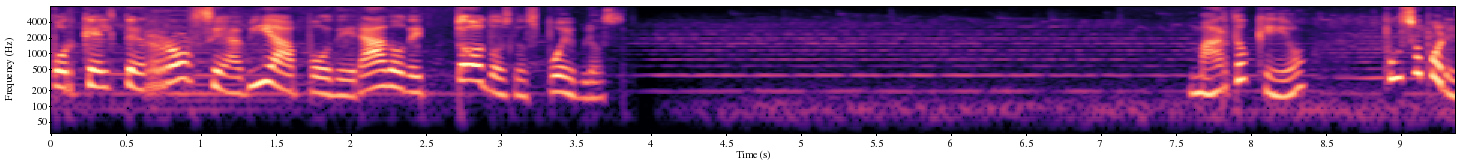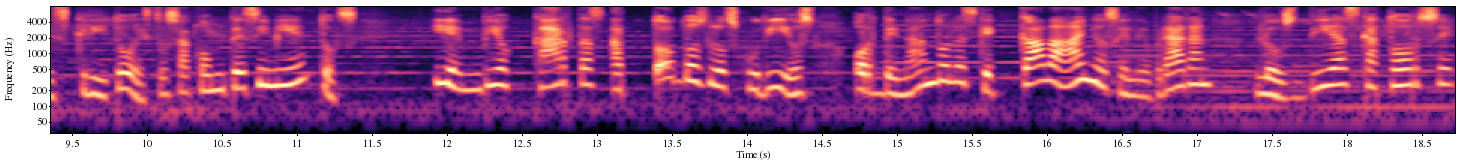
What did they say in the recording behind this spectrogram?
porque el terror se había apoderado de todos los pueblos. Mardoqueo puso por escrito estos acontecimientos y envió cartas a todos los judíos ordenándoles que cada año celebraran los días 14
